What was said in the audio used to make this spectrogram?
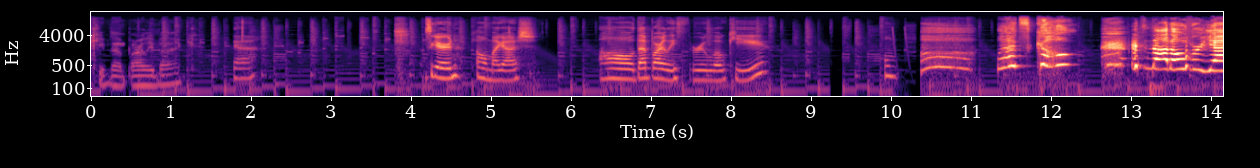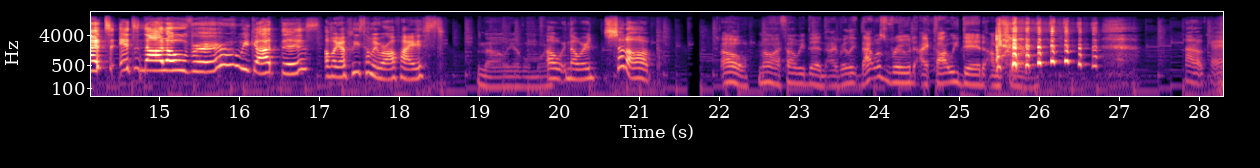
Keep that barley back. Yeah. I'm scared. Oh my gosh. Oh, that barley threw low key. Yet. It's not over. We got this. Oh my god, please tell me we're off heist. No, we have one more. Oh, no, we're shut up. Oh, no, I thought we did. I really that was rude. I thought we did. I'm sorry. Not okay.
